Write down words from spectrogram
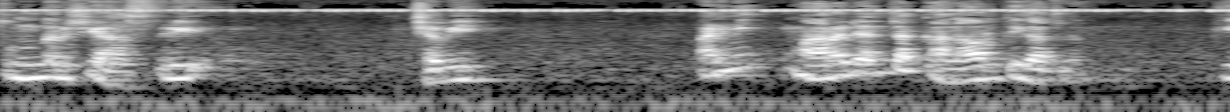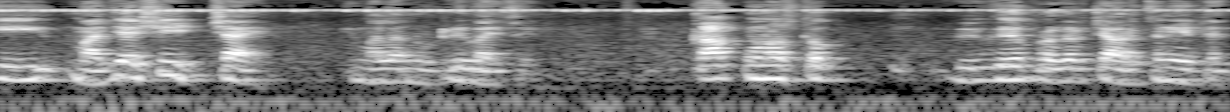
सुंदरशी हास्त्री छवी. आणि मी महाराजांच्या कानावरती घातलं की माझी अशी इच्छा आहे की मला नोटरी व्हायचं आहे का कोणास्तव वेगवेगळ्या प्रकारच्या अडचणी येत आहेत.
